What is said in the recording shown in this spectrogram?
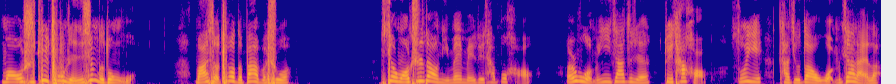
猫是最通人性的动物。马小跳的爸爸说：“笑猫知道你妹妹对他不好，而我们一家子人对他好，所以他就到我们家来了。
